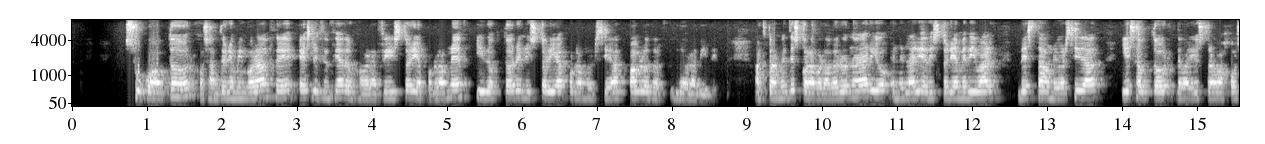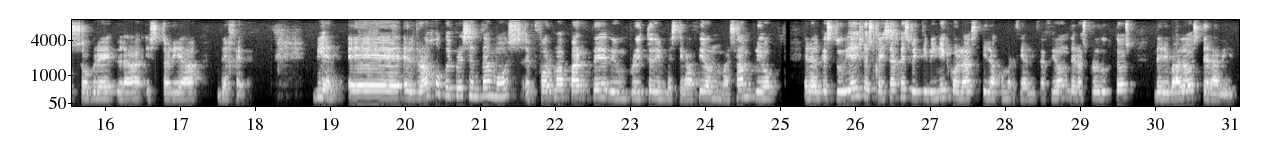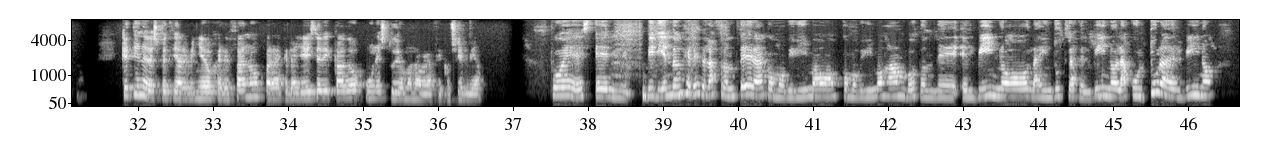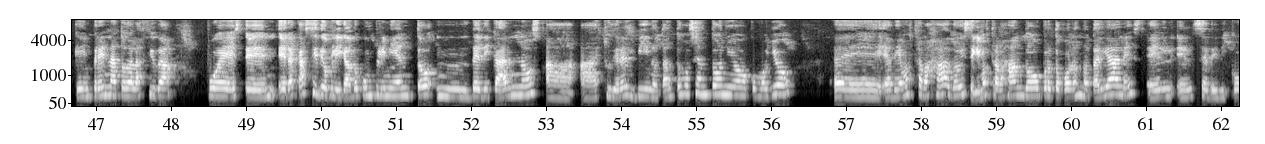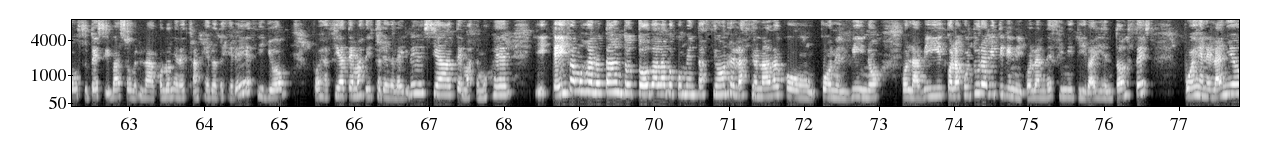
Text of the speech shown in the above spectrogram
Su coautor, José Antonio Mingorance, es licenciado en Geografía e Historia por la UNED y doctor en Historia por la Universidad Pablo de Olavide. Actualmente es colaborador honorario en el área de Historia medieval de esta universidad y es autor de varios trabajos sobre la historia de Jerez. Bien, eh, el trabajo que hoy presentamos eh, forma parte de un proyecto de investigación más amplio en el que estudiáis los paisajes vitivinícolas y la comercialización de los productos derivados de la vid. ¿Qué tiene de especial el viñedo jerezano para que le hayáis dedicado un estudio monográfico, Silvia? Pues viviendo en Jerez de la Frontera, como vivimos, como vivimos ambos, donde el vino, las industrias del vino, la cultura del vino que impregna toda la ciudad, pues era casi de obligado cumplimiento mm, dedicarnos a, estudiar el vino. Tanto José Antonio como yo eh, habíamos trabajado y seguimos trabajando protocolos notariales. Él, se dedicó, su tesis va sobre la colonia de extranjeros de Jerez y yo pues hacía temas de historia de la iglesia, temas de mujer y, e íbamos anotando toda la documentación relacionada con, con el vino, con la vid, con la cultura vitivinícola en definitiva. Y entonces pues en el año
